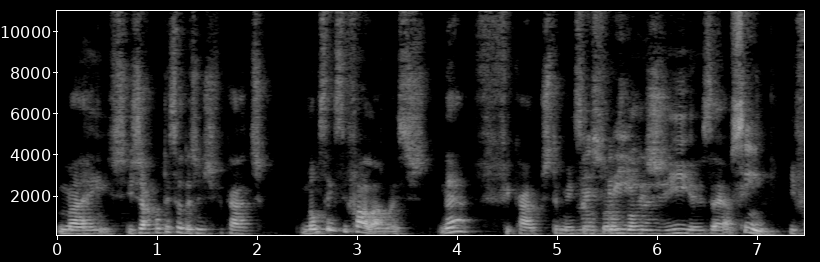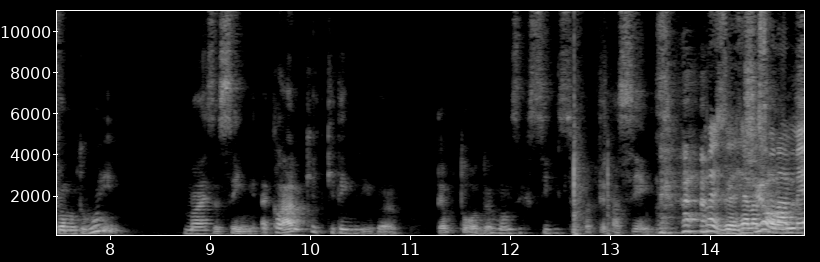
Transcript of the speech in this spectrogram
Mas. E já aconteceu da gente ficar, tipo, não sem se falar, mas, né? Ficar extremamente por uns dois dias, é. Sim, E foi muito ruim. Mas, assim, é claro que, que tem briga o tempo todo. É um exercício pra ter paciência. mas De relacionamento anos de-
